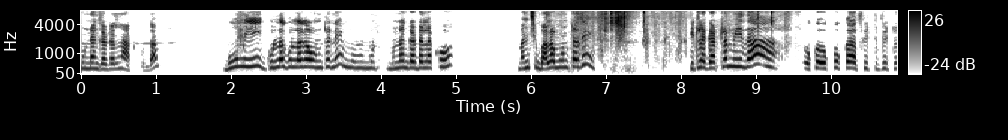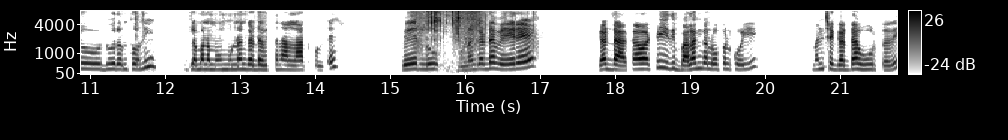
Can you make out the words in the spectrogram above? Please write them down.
మున్నంగడ్డలు నాటుకుందాం. భూమి గుల్ల గుల్లగా ఉంటేనే ము- గడ్డలకు మంచి బలం ఉంటది. ఇట్లా గట్ల మీద ఒక ఒక్కొక్క ఫిట్ ఫిట్ దూరంతో ఇట్లా మనము మున్నంగడ్డ విత్తనాలు నాటుకుంటే వేర్లు మున్నంగడ్డ వేరే గడ్డ కాబట్టి ఇది బలంగా లోపలికి పోయి మంచి గడ్డ ఊరుతుంది.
